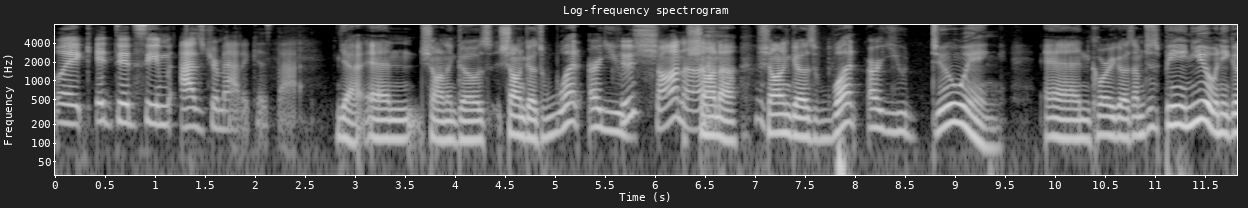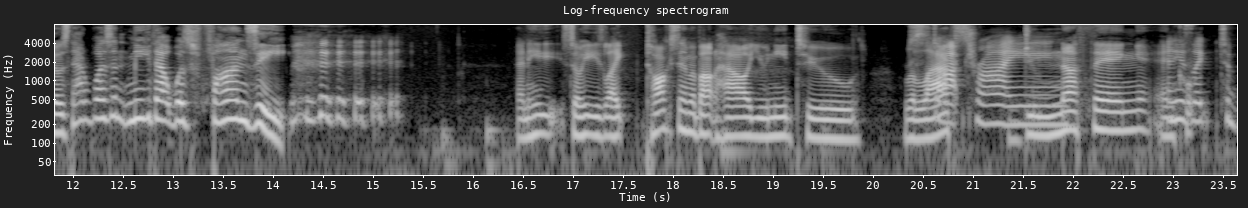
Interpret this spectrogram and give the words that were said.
Like it did seem as dramatic as that. Yeah, and Shauna goes. Sean goes. What are you? Who's Shauna? Shauna. Sean goes. What are you doing? And Corey goes. I'm just being you. And he goes. That wasn't me. That was Fonzie. and he. So he's like talks to him about how you need to relax, Stop trying. do nothing. And, And he's Co- like, to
